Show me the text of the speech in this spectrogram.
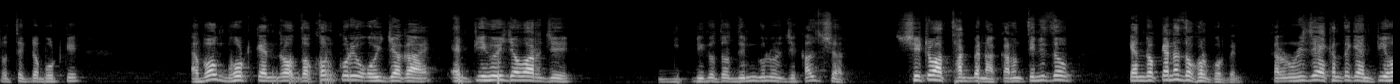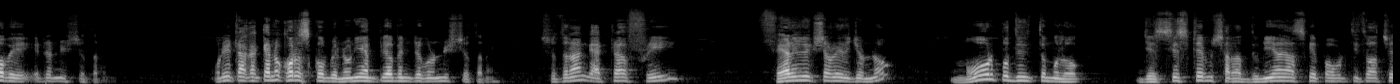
প্রত্যেকটা ভোটকে। এবং ভোট কেন্দ্র দখল করে ওই জায়গায় এমপি হয়ে যাওয়ার যে বিগত দিনগুলোর যে কালচার সেটাও আর থাকবে না। কারণ তিনি তো কেন্দ্র কেন দখল করবেন? কারণ উনি যে এখান থেকে এমপি হবে, এটা নিশ্চয়তা নেই। উনি টাকা কেন খরচ করবেন? উনি এমপি হবেন, এটা কোনো নিশ্চয়তা নেই। সুতরাং একটা ফ্রি ফেয়ার ইলেকশনের জন্য মোর প্রতিনিধিত্বমূলক যে সিস্টেম সারা দুনিয়ায় আজকে প্রবর্তিত আছে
